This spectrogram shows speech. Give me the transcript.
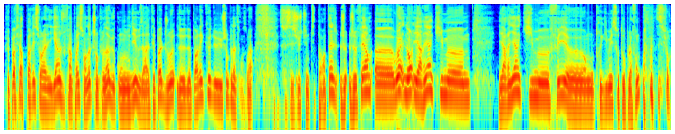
je vais pas faire de pari sur la Ligue 1, je fais un pari sur notre championnat, vu qu'on nous dit vous arrêtez pas de jouer, de, parler que du championnat de France. Voilà. C'est juste une petite parenthèse. Je, je ferme. ouais, non, il y a rien qui me il y a rien qui me fait euh, entre guillemets sauter au plafond sur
